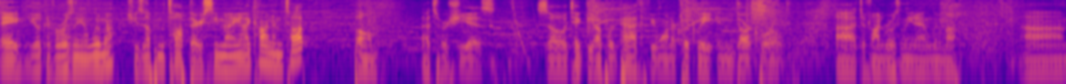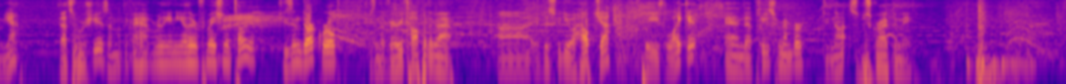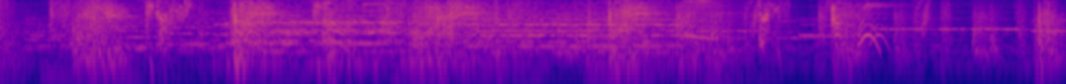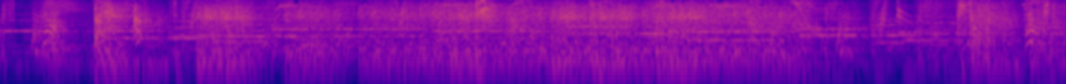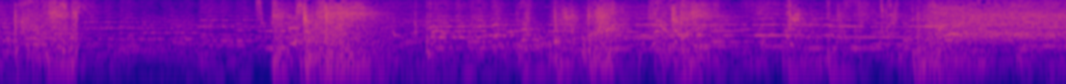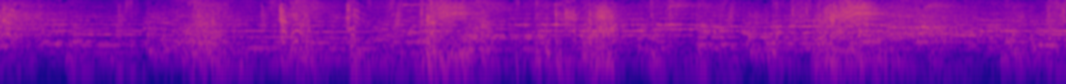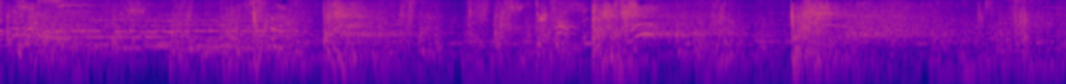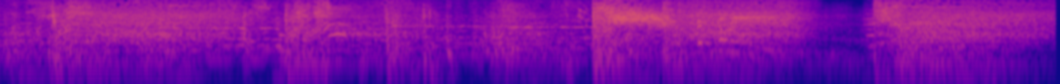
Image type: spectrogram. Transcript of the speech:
Hey, you looking for Rosalina and Luma? She's up in the top there. You see my icon in the top? Boom. That's where she is. So take the upward path if you want her quickly in Dark World uh, to find Rosalina and Luma. Um, yeah, that's where she is. I don't think I have really any other information to tell you. She's in Dark World. She's in the very top of the map. Uh, if this video helped you, please like it, and uh, please remember, do not subscribe to me.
